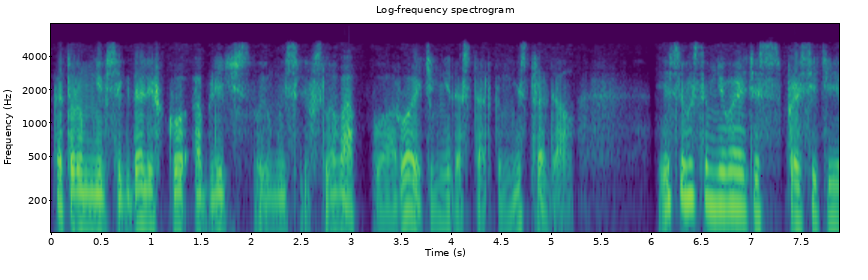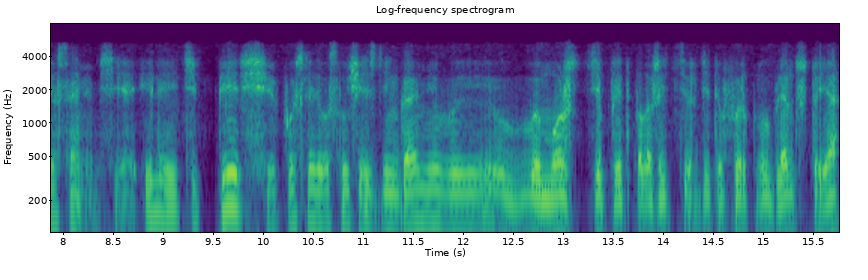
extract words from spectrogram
которым не всегда легко облечь свою мысль в слова. Пуаро этим недостатком не страдал. Если вы сомневаетесь, спросите ее сами, мсье. Или теперь, после этого случая с деньгами, вы, вы можете предположить, сердито фыркнул Бленд, что я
